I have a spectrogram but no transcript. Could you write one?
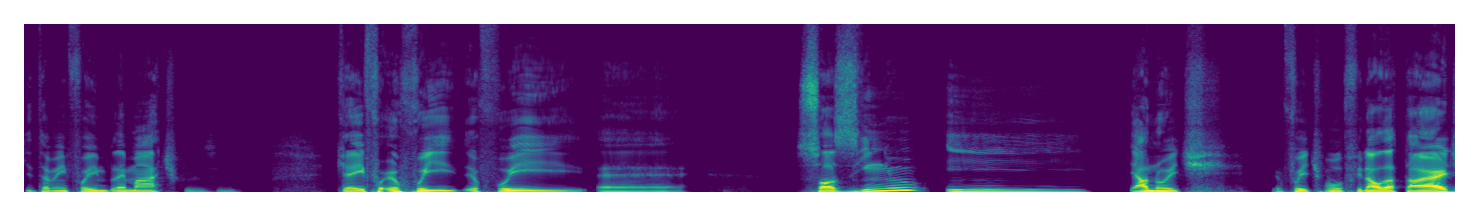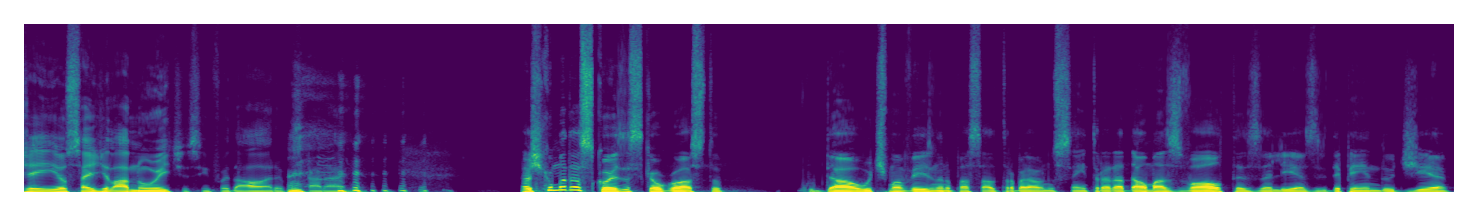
que também foi emblemático, assim. Que aí eu fui, eu fui é, sozinho e, e à noite. Eu fui, tipo, final da tarde, aí eu saí de lá à noite, assim, foi da hora pra caralho. Acho que uma das coisas que eu gosto da última vez no ano passado eu trabalhava no centro era dar umas voltas ali, dependendo do dia,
